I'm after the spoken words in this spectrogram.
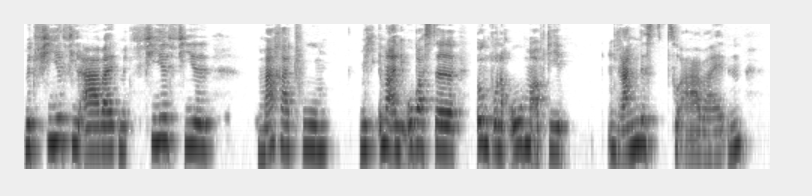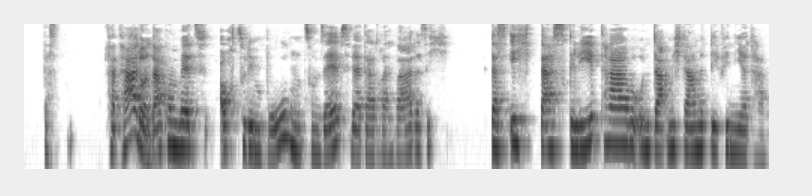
mit viel, viel Arbeit, mit viel, viel Machertum, mich immer an die oberste, irgendwo nach oben auf die Rangliste zu arbeiten. Das Fatale, und da kommen wir jetzt auch zu dem Bogen, zum Selbstwert daran war, dass ich, dass ich das gelebt habe und da, mich damit definiert habe.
